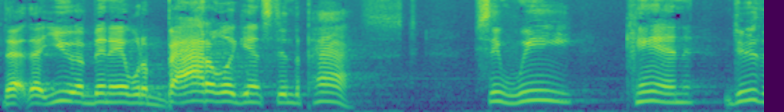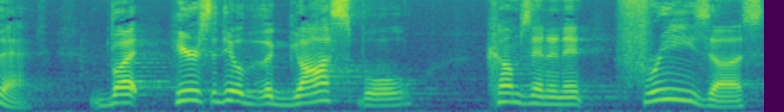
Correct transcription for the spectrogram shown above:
that, that you have been able to battle against in the past. See, we can do that. But here's the deal the gospel comes in and it frees us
